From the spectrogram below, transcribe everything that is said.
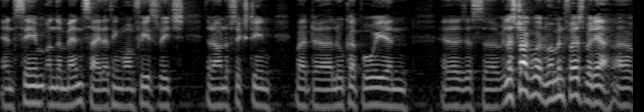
and same on the men's side. I think Monfils reached the round of 16, but uh, Lucas Pouille and uh, just uh, let's talk about women first. But yeah, uh,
